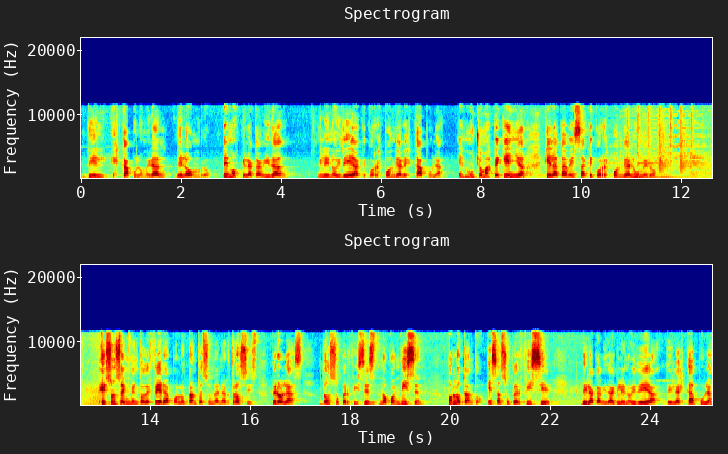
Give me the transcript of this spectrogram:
del escápulo humeral del hombro, vemos que la cavidad glenoidea que corresponde a la escápula es mucho más pequeña que la cabeza que corresponde al húmero. Es un segmento de esfera, por lo tanto es una anartrosis, pero las dos superficies no condicen. Por lo tanto, esa superficie de la cavidad glenoidea de la escápula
